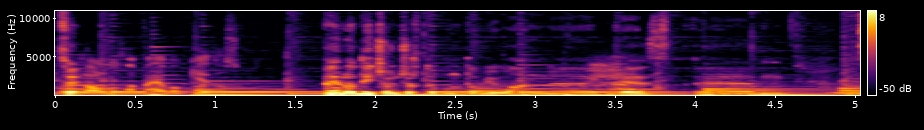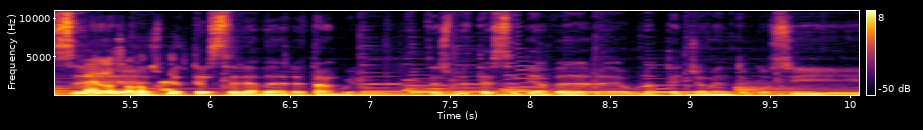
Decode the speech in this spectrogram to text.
Sì. Non lo sapevo, chiedo scusa. E lo dice a un certo punto Obi-Wan eh, che ehm, se Beh, smettesse di avere. Tranquillo. Se smettesse di avere un atteggiamento così.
